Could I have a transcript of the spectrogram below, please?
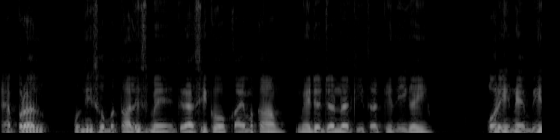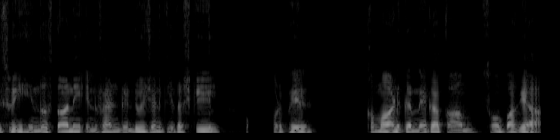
اپریل انیس سو بتالیس میں گریسی کو قائم مقام میجر جنرل کی ترقی دی گئی اور انہیں بیسویں ہندوستانی انفینٹری ڈویژن کی تشکیل اور پھر کمانڈ کرنے کا کام سونپا گیا۔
